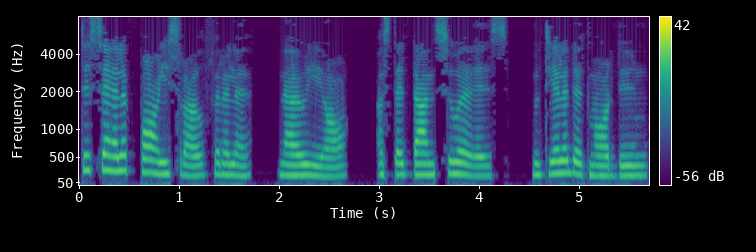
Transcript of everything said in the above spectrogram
Toe sê hulle pa Israël vir hulle, Nou ja, als dit dan zo so is, moet jullie dit maar doen.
